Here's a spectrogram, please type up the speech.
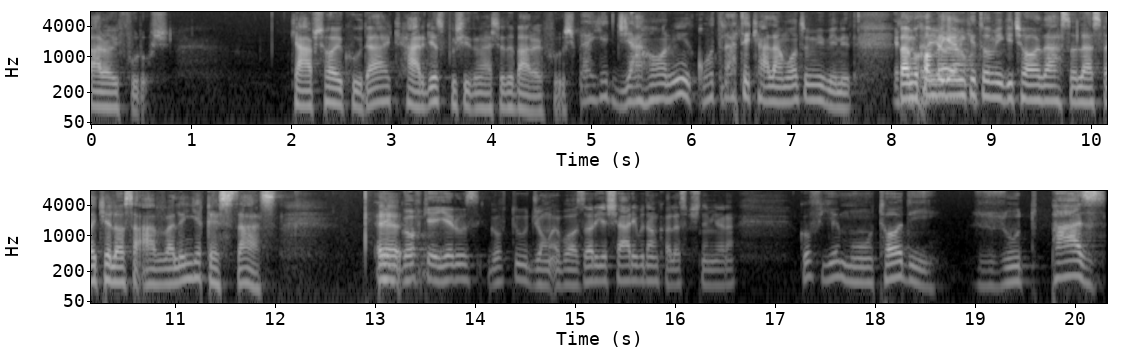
برای فروش. کفش های کودک هرگز پوشیده نشده برای فروش. و یه جهانی قدرت کلمات رو می‌بینید. و می‌خوام بگم که تو میگی 14 سال است و کلاس اوله یه قصه است. گفت که یه روز گفت تو جمعه بازار یه شهری بودم کالاس پیش نمیارم گفت یه معتادی زودپز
